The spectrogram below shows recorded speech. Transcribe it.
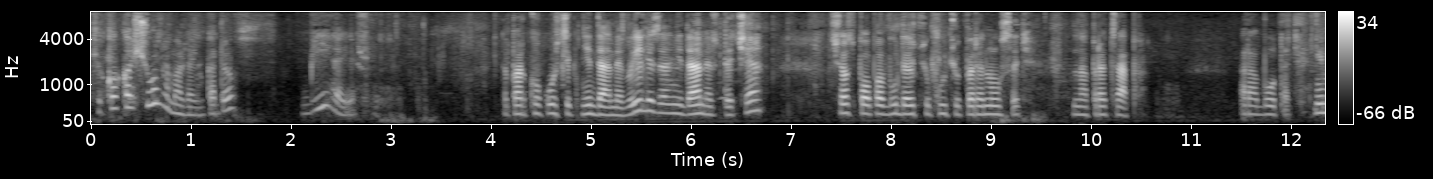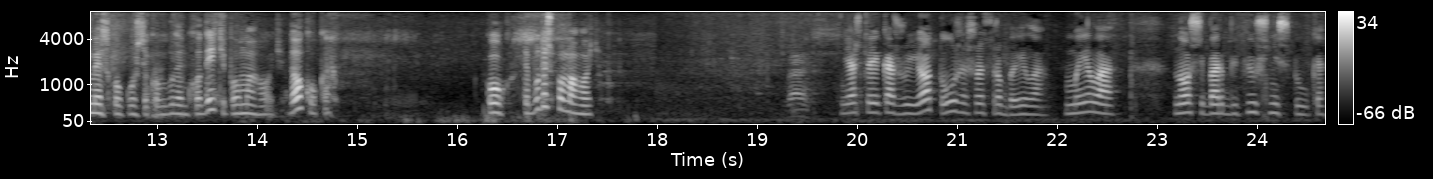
Чи какашуна маленька, да? Бігаєш. Тепер кокусик ніде не вилізе, ніде не втече. Щось папа буде цю кучу переносить на прицеп. Работать. І ми з кокусиком будемо ходити і допомагати. Да, Кока? Кок, ти будеш допомагати? Я ж тобі кажу, я теж щось робила. Мила наші барбекюшні штуки.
